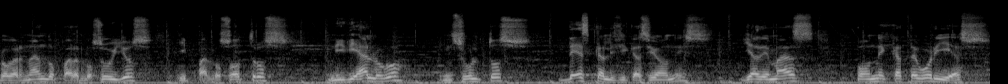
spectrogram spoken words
gobernando para los suyos y para los otros ni diálogo, insultos, descalificaciones y además pone categorías,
